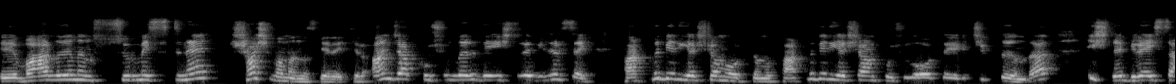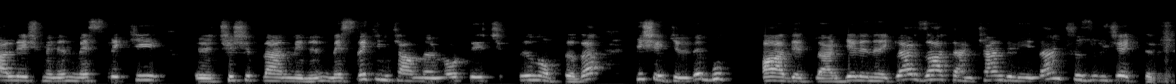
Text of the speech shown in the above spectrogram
e, varlığının sürmesine şaşmamanız gerekir. Ancak koşulları değiştirebilirsek, farklı bir yaşam ortamı, farklı bir yaşam koşulu ortaya çıktığında işte bireyselleşmenin, mesleki e, çeşitlenmenin, meslek imkanlarının ortaya çıktığı noktada bir şekilde bu adetler, gelenekler zaten kendiliğinden çözülecektir.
